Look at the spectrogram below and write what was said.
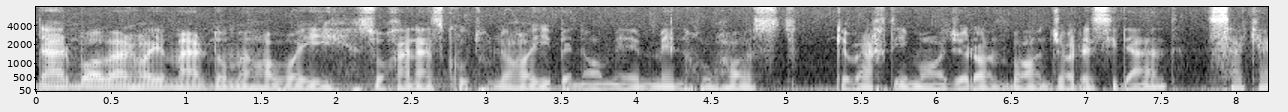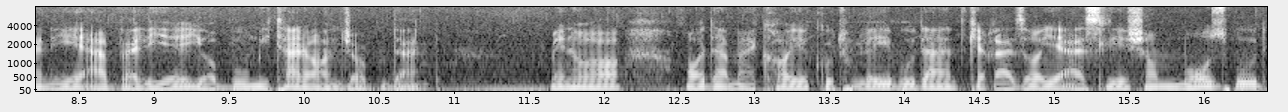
در باورهای مردم هوایی سخن از کوتوله هایی به نام منهو هاست که وقتی مهاجران به آنجا رسیدند سکنه اولیه یا بومیتر آنجا بودند منهوها آدمک های کتوله بودند که غذای اصلیشان موز بود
